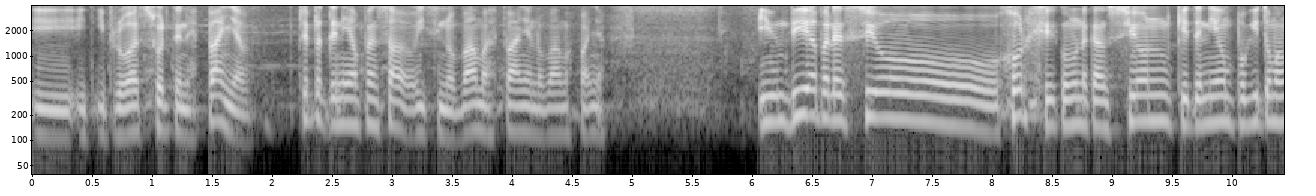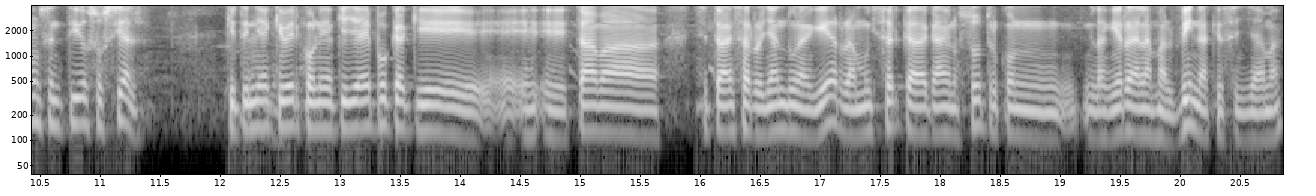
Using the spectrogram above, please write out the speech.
y, y- y probar suerte en España. Siempre teníamos pensado, y si nos vamos a España, nos vamos a España. Y un día apareció Jorge con una canción que tenía un poquito más un sentido social, que tenía que ver con aquella época que eh, eh, estaba, se estaba desarrollando una guerra muy cerca de acá de nosotros, con la guerra de las Malvinas, que se llama,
